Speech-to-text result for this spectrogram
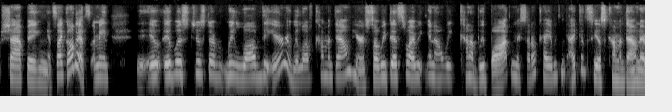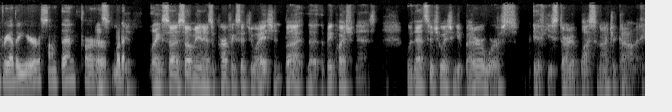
shopping. It's like all oh, that's i mean it, it was just a we love the area. We love coming down here. So we that's why we you know we kind of we bought and we said okay we can i can see us coming down every other year or something for that's, whatever like so so i mean it's a perfect situation but the, the big question is would that situation get better or worse if you started busting out your comedy?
